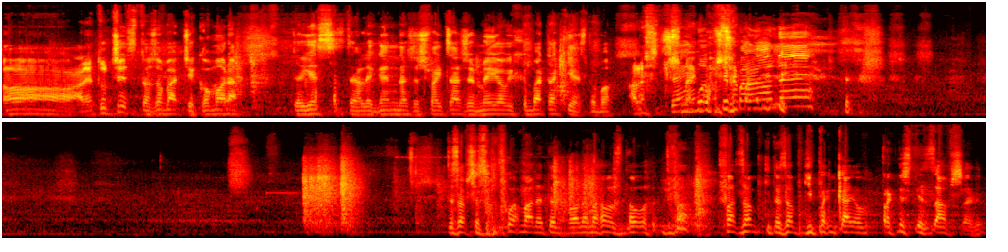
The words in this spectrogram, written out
O, ale tu czysto, zobaczcie, komora. To jest ta legenda, że Szwajcarzy myją i chyba tak jest, no bo... Ale Sprzęgło przypalone! To zawsze są połamane te, bo one mają znowu dwa, dwa ząbki, te ząbki pękają praktycznie zawsze. Więc,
